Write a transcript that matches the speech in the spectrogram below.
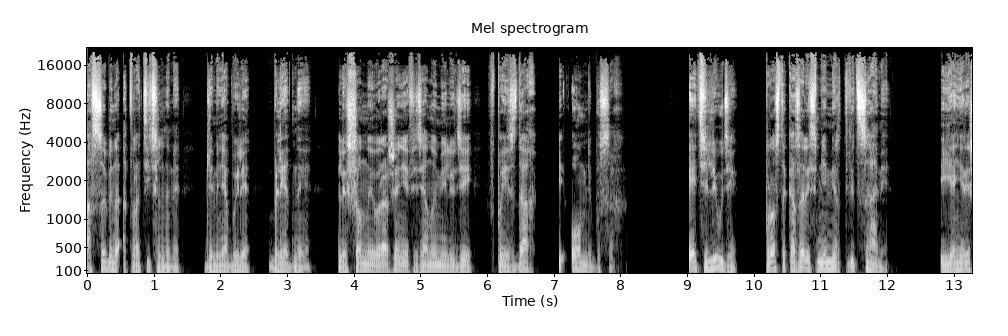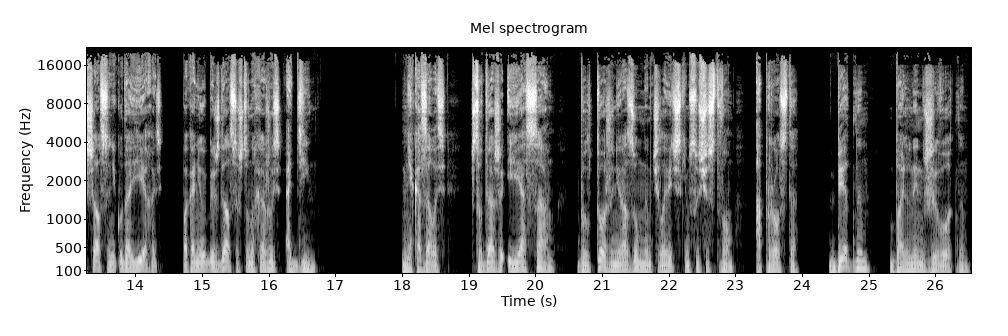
Особенно отвратительными для меня были бледные, лишенные выражения физиономии людей в поездах и омнибусах. Эти люди просто казались мне мертвецами, и я не решался никуда ехать, пока не убеждался, что нахожусь один. Мне казалось, что даже и я сам был тоже неразумным человеческим существом, а просто бедным, больным животным,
